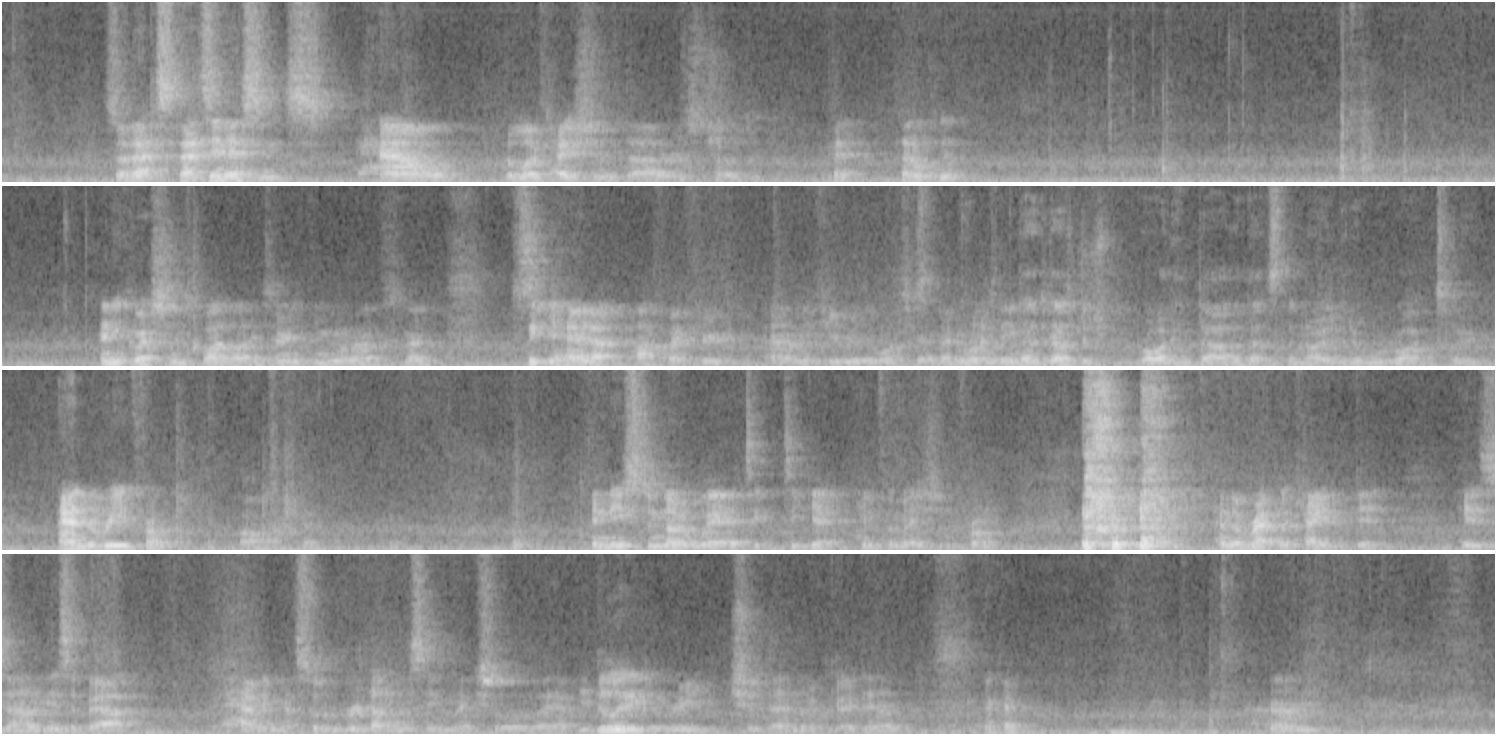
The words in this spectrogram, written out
So that's, that's in essence how the location of data is chosen. Okay, that all clear? Any questions, by the way? Is there anything you want to ask? No? stick your hand up halfway through um, if you really want to. I don't mind being That does just writing data, that's the node that it will write to. And read from. Oh, okay. It needs to know where to, to get information from. and the replicated bit is, um, is about having that sort of redundancy to make sure that they have the ability to read should that node go down. Okay? Um,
